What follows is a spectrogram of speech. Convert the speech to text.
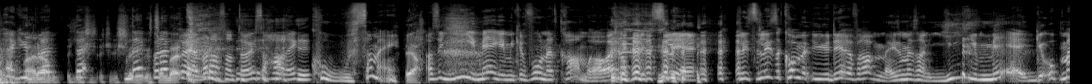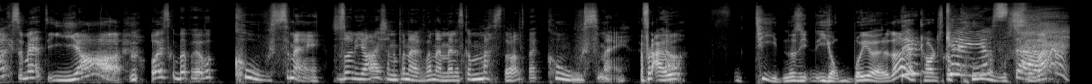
Der. prøvene og sånt òg, så har jeg kosa meg. Ja. Altså, Gi meg en mikrofon og et kamera, og jeg plutselig, plutselig så kommer udyret fram meg som er sånn Gi meg oppmerksomhet! Ja! Og jeg skal bare prøve å kose meg. Så sånn, Ja, jeg kjenner på nervene, men jeg skal mest av alt bare kose meg. For det er jo tidenes jobb å gjøre da. Det er klart du skal kose deg.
